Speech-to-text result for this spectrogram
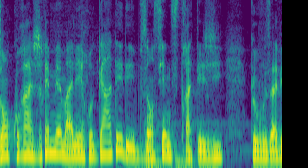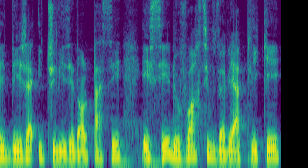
encouragerai même à aller regarder des anciennes stratégies que vous avez déjà utilisées dans le passé, essayer de voir si vous avez appliqué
